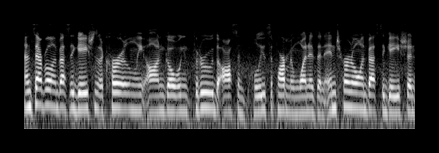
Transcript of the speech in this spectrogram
And several investigations are currently ongoing through the Austin Police Department. One is an internal investigation,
